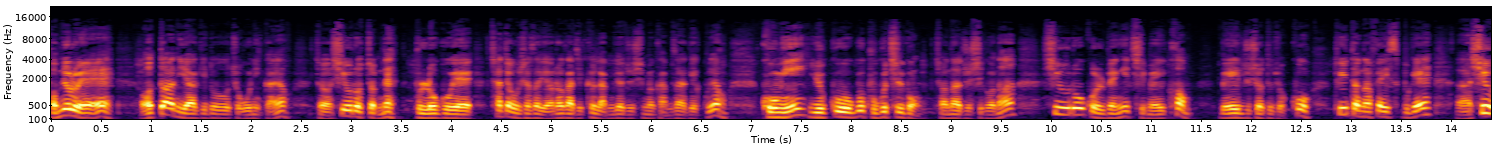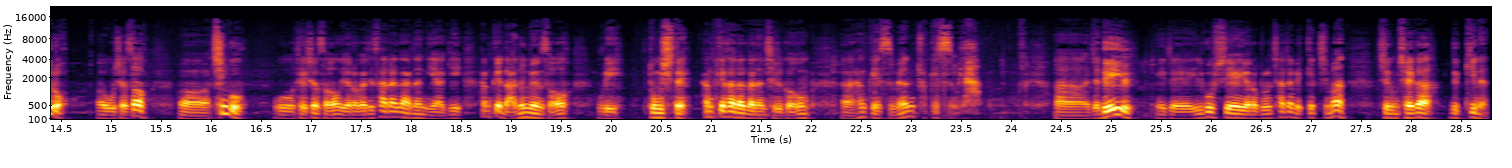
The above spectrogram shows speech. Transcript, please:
법률 외에 어떠한 이야기도 좋으니까요. 저 siwo.net 블로그에 찾아오셔서 여러 가지 글 남겨주시면 감사하겠고요. 02-6959-9970 전화 주시거나 siwo 골뱅이 gmail.com 메일 주셔도 좋고 트위터나 페이스북에 siwo 오셔서 어, 친구 되셔서 여러 가지 살아가는 이야기 함께 나누면서 우리 동시대 함께 살아가는 즐거움 함께 했으면 좋겠습니다. 아, 이제 내일 이제 7시에 여러분을 찾아뵙겠지만 지금 제가 느끼는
